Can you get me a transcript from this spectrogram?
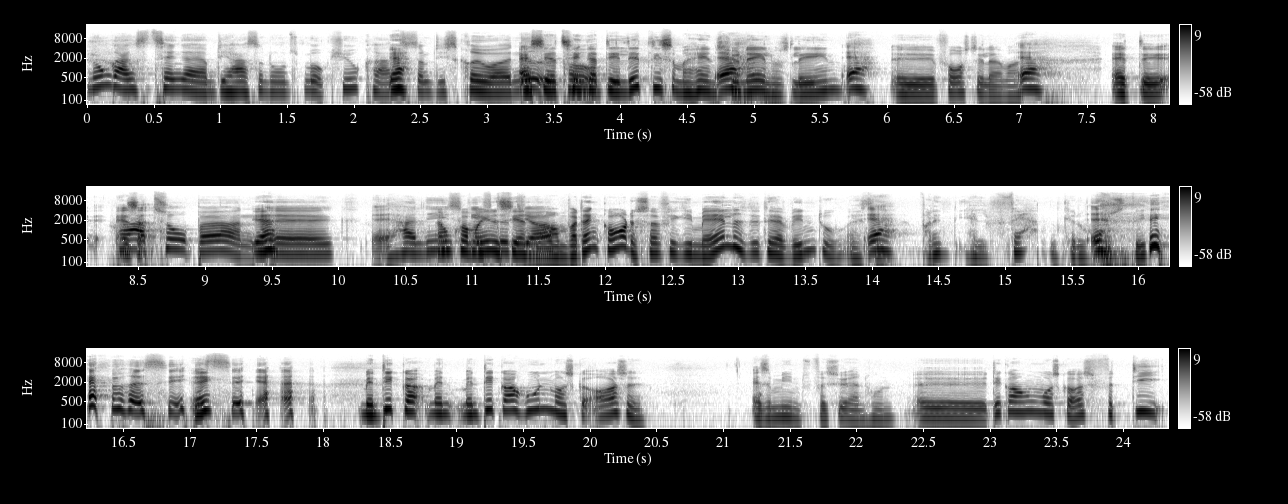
Nogle gange så tænker jeg, om de har sådan nogle små cue cards, Ja. som de skriver ned Altså, jeg på. tænker, det er lidt ligesom at have en Ja. journal hos lægen, Ja, øh, forestiller jeg mig. ja. At, øh, Har altså, to børn, Ja. øh, har lige når hun kommer ind og siger, job. Nå, hvordan går det så? Fik I malet det der vindue? Og jeg siger, Ja. hvordan i alverden kan du huske det? ja, præcis. Ikke? Ja. Men det, gør, men, men det gør hun måske også, altså min frisør en hun, øh, det gør hun måske også, fordi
